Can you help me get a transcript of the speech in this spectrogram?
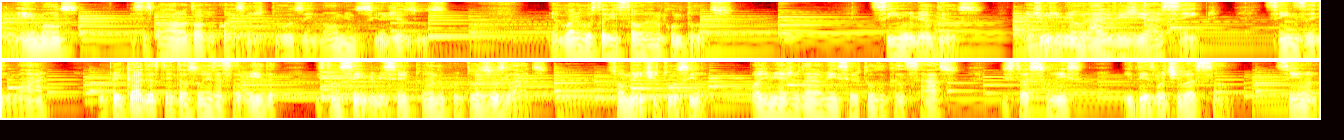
Amém, irmãos? Essas palavras toquem o coração de todos em nome do Senhor Jesus. E agora eu gostaria de estar orando com todos. Senhor meu Deus, ajude-me a orar e vigiar sempre, sem desanimar. O pecado e as tentações dessa vida estão sempre me cercando por todos os lados. Somente Tu, Senhor, pode me ajudar a vencer todo o cansaço, distrações e desmotivação. Senhor,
